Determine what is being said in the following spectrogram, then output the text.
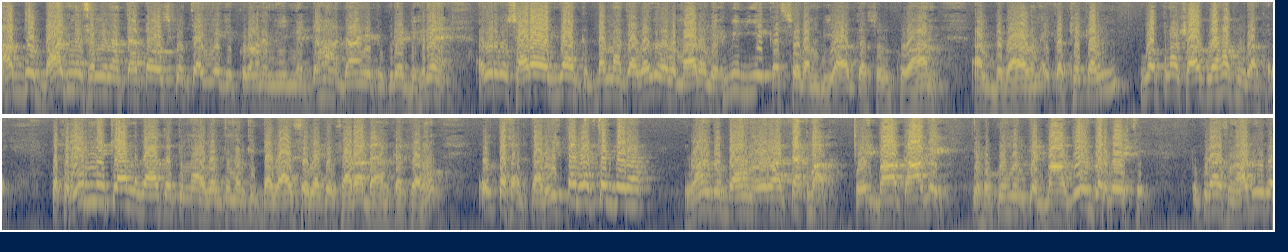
अब जो बाद में समझना चाहता है, उसको चाहिए कि कुरान मजीद में जहाँ जहाँ ये टुकड़े बिखरे हैं अगर वो सारा एक बार पढ़ना चाहता है तो हमारे लिख भी दिए, कसुल अम्बिया कसुल कुरान, अलबिदावन इकट्ठे कर वो अपना शौक वहाँ पूरा करे। तकरीर में क्या मज़ाक है कि मैं हज़रत उमर की पैदाइश से लेकर सारा बयान करता रहूँ और तारीख पर लेक्चर दे रहा वहाँ तो बयान हो रहा तकवा। कोई बात आ गई कि हुकूमत के बावजूद दरवेश थे। टुकड़ा सुना दूँगा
